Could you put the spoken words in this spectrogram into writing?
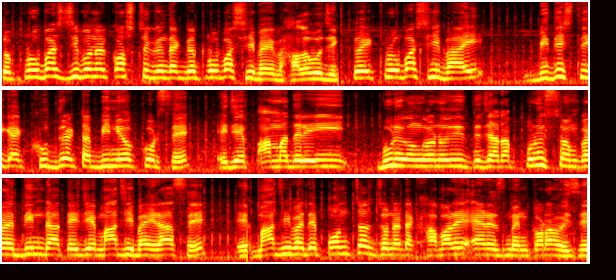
তো প্রবাস জীবনের কষ্ট কিন্তু একটা প্রবাসী ভাই, ভালো বুঝি। তো এই প্রবাসী ভাই বিদেশ থেকে ক্ষুদ্র একটা বিনিয়োগ করছে। এই যে আমাদের এই বুড়িগঙ্গা নদীতে যারা পরিশ্রম করে দিন রাতে যে মাঝি ভাইরা আছে, এই মাঝি ভাইদের পঞ্চাশ জন একটা খাবারের অ্যারেঞ্জমেন্ট করা হয়েছে।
